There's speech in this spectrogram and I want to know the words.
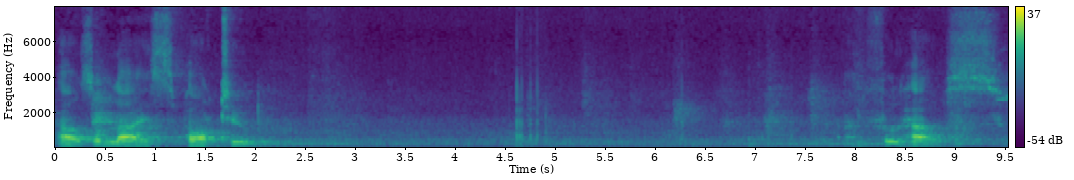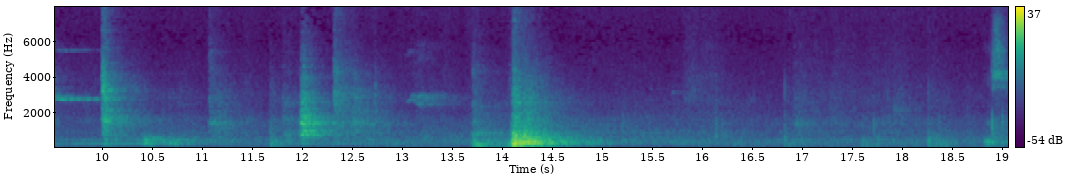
House of Lies, Part 2. And Full House. This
